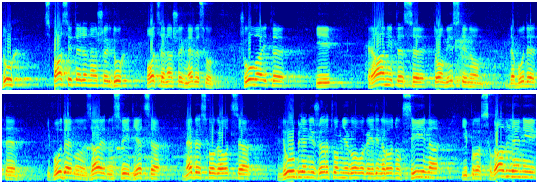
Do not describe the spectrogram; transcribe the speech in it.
Duh Spasitelja našeg, Duh Oca našeg Nebeskog. Čuvajte i hranite se tom istinom da budete i budemo zajedno svi djeca nebeskoga Otca, ljubljeni žrtvom njegovog jedinorodnog Sina i proslavljeni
